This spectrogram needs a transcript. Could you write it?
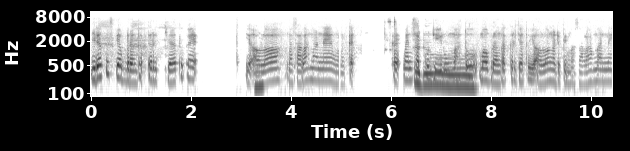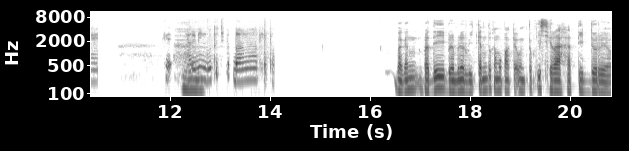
jadi aku setiap berangkat kerja tuh kayak ya. Allah masalah mana kayak kayak mindsetku di rumah tuh mau berangkat kerja tuh ya Allah ngadepin masalah mana? Kayak hari Hmm. Minggu tuh cepet banget gitu. Bahkan berarti benar-benar weekend tuh kamu pakai untuk istirahat tidur ya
